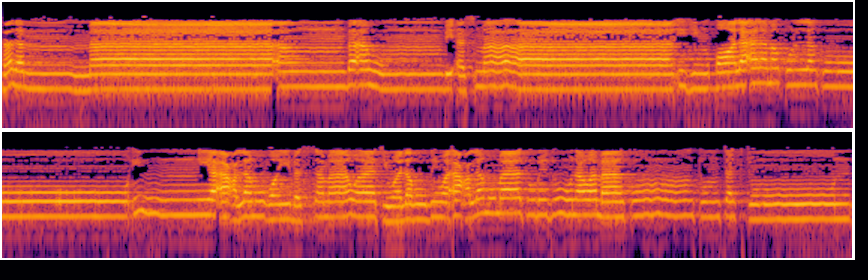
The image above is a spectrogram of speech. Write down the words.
فلما أنبأهم بأسمائهم قال ألم قل لكم إني أعلم غيب السماوات والأرض وأعلم ما تبدون وما كنتم تكتمون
